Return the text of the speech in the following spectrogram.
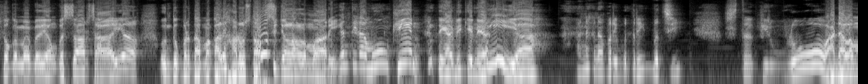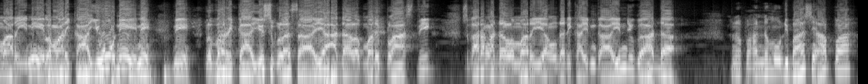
toko mebel yang besar. Saya untuk pertama kali harus tahu sejarah lemari, kan tidak mungkin. Tinggal bikin ya. Iya. Anda kenapa ribet-ribet sih? Astagfirullah. Ada lemari ini, lemari kayu nih, nih, nih, lemari kayu sebelah saya ada lemari plastik. Sekarang ada lemari yang dari kain-kain juga ada. Kenapa Anda mau dibahasnya apa?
